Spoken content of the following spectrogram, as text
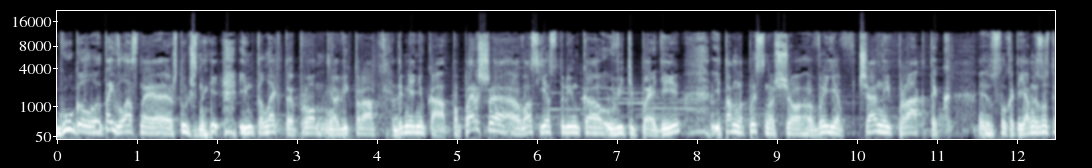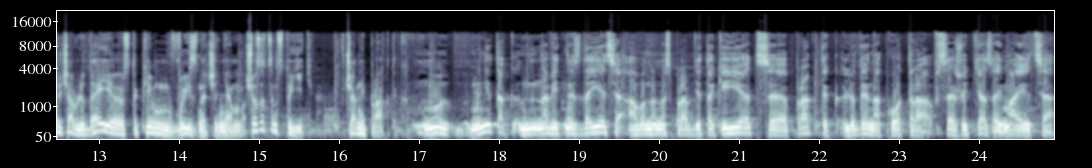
Google, та й власне штучний інтелект про Віктора Дем'янюка. По-перше, у вас є сторінка у Вікіпедії, і там написано, що ви є вчений практик. Е, Слухайте, я не зустрічав людей з таким визначенням. Що за цим стоїть? Вчений практик. Ну, мені так навіть не здається, а воно насправді так і є. Це практик, людина, котра все життя займається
